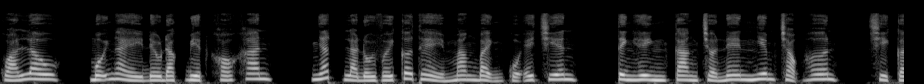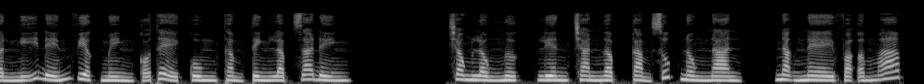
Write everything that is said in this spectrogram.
quá lâu, mỗi ngày đều đặc biệt khó khăn, nhất là đối với cơ thể mang bệnh của Etienne, tình hình càng trở nên nghiêm trọng hơn, chỉ cần nghĩ đến việc mình có thể cùng thẩm tình lập gia đình. Trong lồng ngực liền tràn ngập cảm xúc nồng nàn, nặng nề và ấm áp,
